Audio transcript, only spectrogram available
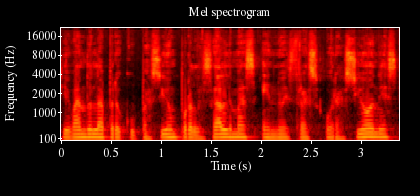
llevando la preocupación por las almas en nuestras oraciones,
